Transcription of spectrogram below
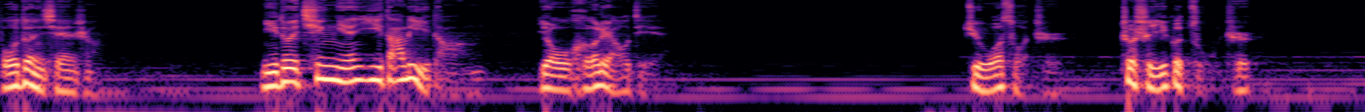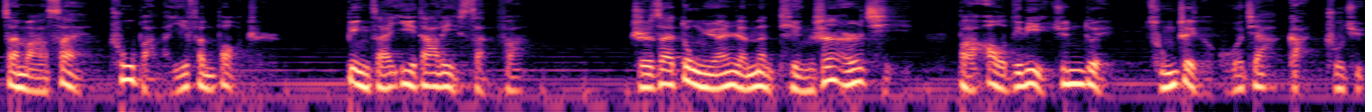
伯顿先生，你对青年意大利党有何了解？据我所知，这是一个组织，在马赛出版了一份报纸，并在意大利散发，旨在动员人们挺身而起，把奥地利军队从这个国家赶出去。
